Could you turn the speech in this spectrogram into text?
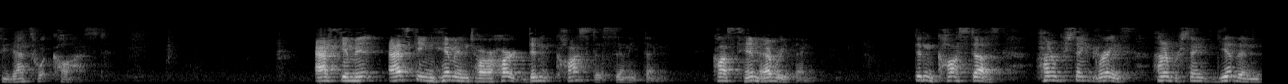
See, that's what cost. Ask him, asking him into our heart didn't cost us anything. Cost him everything. Didn't cost us. 100% grace, 100% given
